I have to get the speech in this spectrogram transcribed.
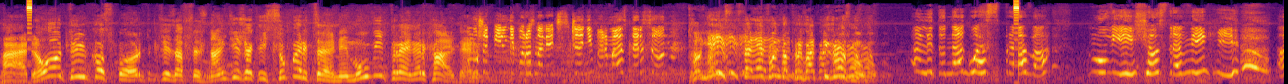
Halo, tylko sport, gdzie zawsze znajdziesz jakieś super ceny, mówi trener Halder. Muszę pilnie porozmawiać z Jennifer Masterson. To nie jest telefon do prywatnych rozmów! Ale to nagła sprawa. Mówi jej siostra Vicky. A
